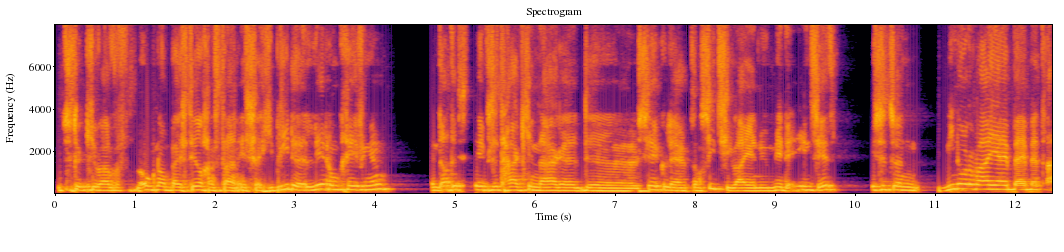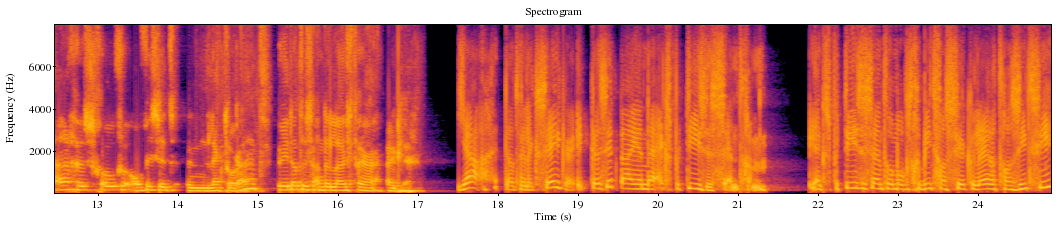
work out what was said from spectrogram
het stukje waar we ook nog bij stil gaan staan, is uh, hybride leeromgevingen. En dat is even het haakje naar de circulaire transitie waar je nu middenin zit. Is het een minor waar jij bij bent aangeschoven of is het een lectoraat? Kun je dat eens aan de luisteraar uitleggen? Ja, dat wil ik zeker. Ik zit bij een expertisecentrum expertisecentrum op het gebied van circulaire transitie.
